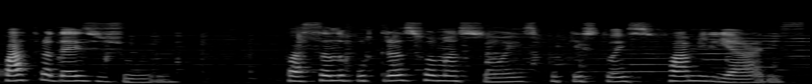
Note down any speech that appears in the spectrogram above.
4 a 10 de julho. Passando por transformações, por questões familiares,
